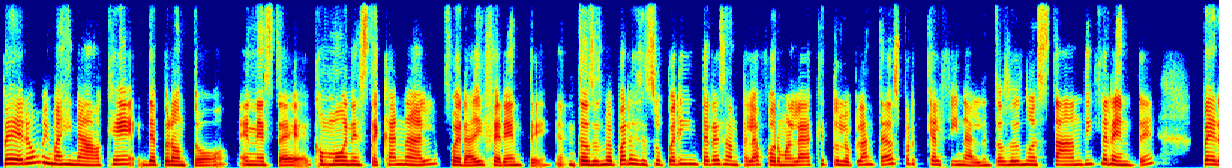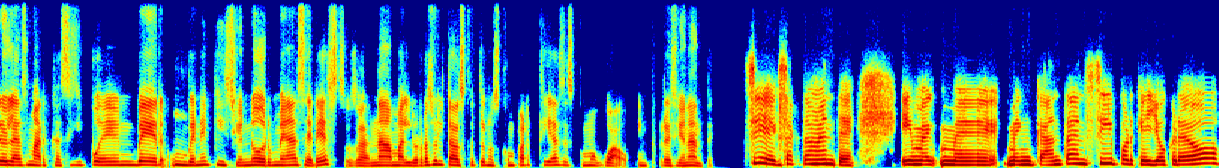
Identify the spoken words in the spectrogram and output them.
Pero me imaginaba que de pronto en este, como en este canal, fuera diferente. Entonces me parece súper interesante la forma en la que tú lo planteas, porque al final entonces no es tan diferente, pero las marcas sí pueden ver un beneficio enorme de hacer esto. O sea, nada más los resultados que tú nos compartías es como, wow, impresionante. Sí, exactamente. Y me, me, me encanta en sí porque yo creo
